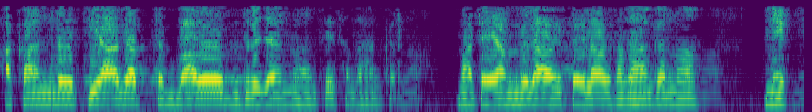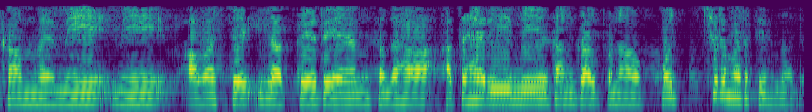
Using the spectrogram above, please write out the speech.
අකණ්ඩව තියාගත්ත බව බුදුරජාණන් වහන්සේ සඳහන් කරනවා. මට යම් වෙලාවක එක වෙලාවක සඳහන් කරනවා නෙක්ඛම්ම මේ මේ අවශ්‍ය ඉලක්කයට යෑම සඳහා අතහැරීමේ සංකල්පනාව කොච්චර මට තිබුණද?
